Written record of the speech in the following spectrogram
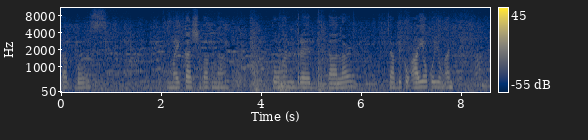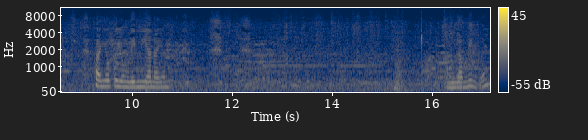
Tapos, may cashback na $200. Sabi ko, ayaw ko yung ano. Ayaw ko yung linya na yan. Ang lamig, eh.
